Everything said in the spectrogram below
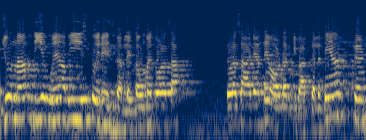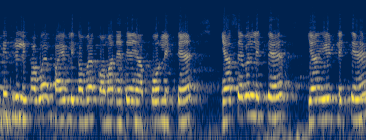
जो नाम दिए हुए हैं, अभी इसको इरेज कर लेता हूँ मैं थोड़ा सा। थोड़ा सा आ जाते हैं ऑर्डर की बात कर लेते हैं। यहाँ 23 लिखा हुआ है 5 लिखा हुआ है कॉमा देते हैं, यहाँ 4 लिखते हैं, यहाँ 7 लिखते हैं, यहाँ 8 लिखते हैं,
